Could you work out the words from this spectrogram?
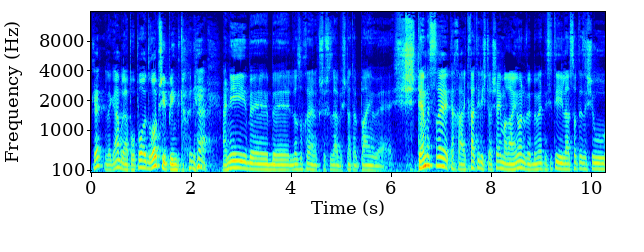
כן, לגמרי. אפרופו dropshipping, אתה יודע, אני ב... ב... לא זוכר, אני חושב שזה היה בשנת 2012, ככה התחלתי להשתעשע עם הרעיון, ובאמת ניסיתי לעשות איזשהו,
